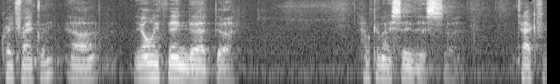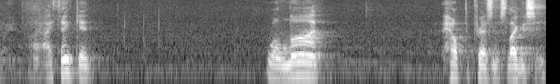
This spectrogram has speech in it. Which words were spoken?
quite frankly. Uh, the only thing that, uh, how can I say this uh, tactfully? I, I think it will not help the president's legacy.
